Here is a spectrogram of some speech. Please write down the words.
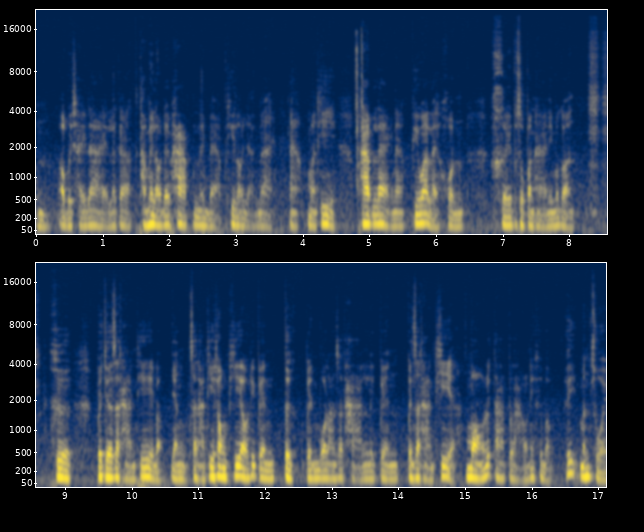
นเอาไปใช้ได้ แล้วก็ทำให้เราได้ภาพในแบบที่เราอยากได้ อะมาที่ภาพแรกนะ พี่ว่าหลายคนเคยประสบปัญหานี้มาก่อน คือไปเจอสถานที่แบบอย่างสถานที่ท่องเที่ยวที่เป็นตึกเป็นโบราณสถานหรือเป็นเป็นสถานที่อะมองด้วยตาเปล่านี่คือแบบเฮ้ยมันสวย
